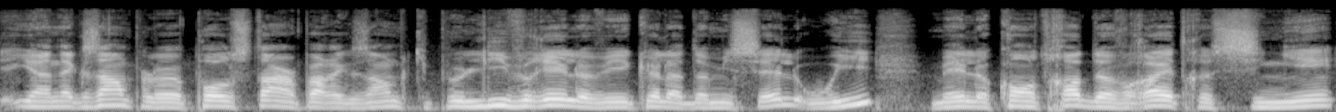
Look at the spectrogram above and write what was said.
il y a un exemple, Polestar par exemple, qui peut livrer le véhicule à domicile, oui, mais le contrat devra être signé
